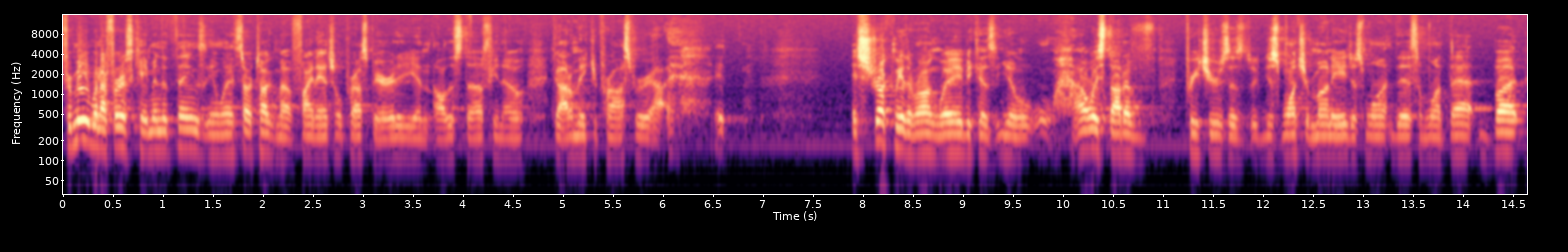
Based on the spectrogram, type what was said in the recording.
for me, when I first came into things, you know, when I started talking about financial prosperity and all this stuff, you know, God will make you prosper, I, it, it struck me the wrong way because, you know, I always thought of preachers as just want your money, just want this and want that. But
